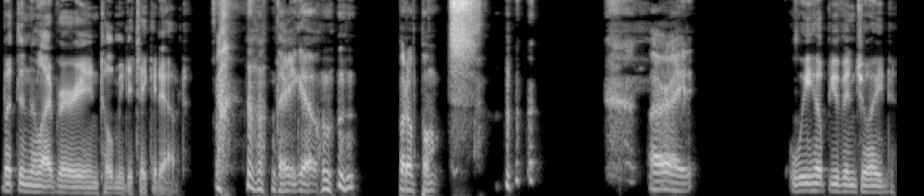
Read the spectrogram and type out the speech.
But then the librarian told me to take it out. there you go. but a bump. All right. We hope you've enjoyed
